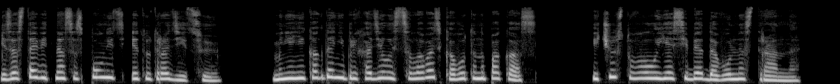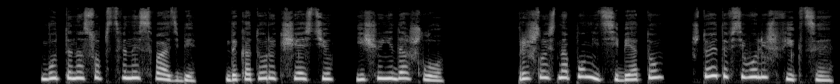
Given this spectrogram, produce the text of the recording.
и заставить нас исполнить эту традицию. Мне никогда не приходилось целовать кого-то на показ, и чувствовала я себя довольно странно. Будто на собственной свадьбе, до которой, к счастью, еще не дошло. Пришлось напомнить себе о том, что это всего лишь фикция,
